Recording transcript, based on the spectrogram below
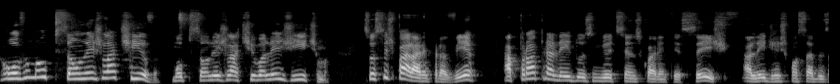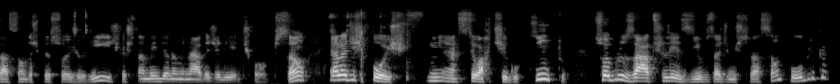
Houve uma opção legislativa, uma opção legislativa legítima. Se vocês pararem para ver, a própria Lei 12.846, a Lei de Responsabilização das Pessoas Jurídicas, também denominada de Lei Anticorrupção, ela dispôs, em seu artigo 5 sobre os atos lesivos à administração pública,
